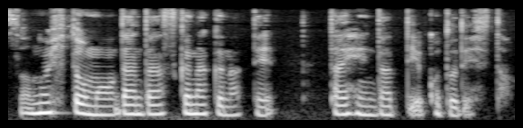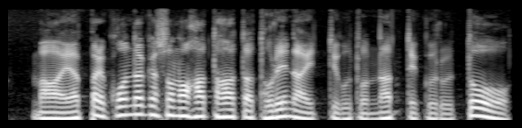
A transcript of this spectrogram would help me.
その人もだんだん少なくなって大変だっていうことでした。まあやっぱりこんだけそのハタハタ取れないっていうことになってくると、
